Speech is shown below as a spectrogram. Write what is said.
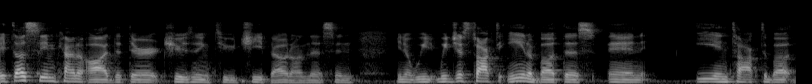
it does seem kind of odd that they're choosing to cheap out on this. And, you know, we, we just talked to Ian about this, and Ian talked about,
